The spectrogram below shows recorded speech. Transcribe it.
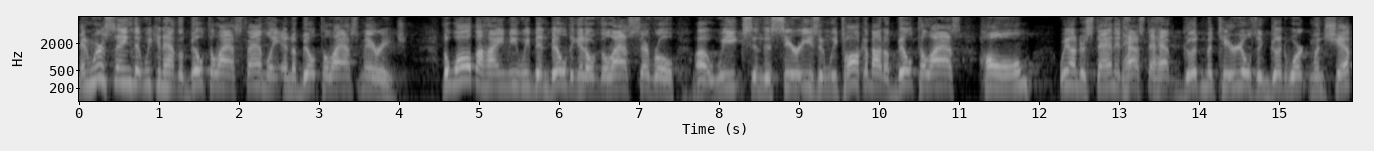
And we're saying that we can have a built to last family and a built to last marriage. The wall behind me, we've been building it over the last several uh, weeks in this series, and we talk about a built to last home. We understand it has to have good materials and good workmanship.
